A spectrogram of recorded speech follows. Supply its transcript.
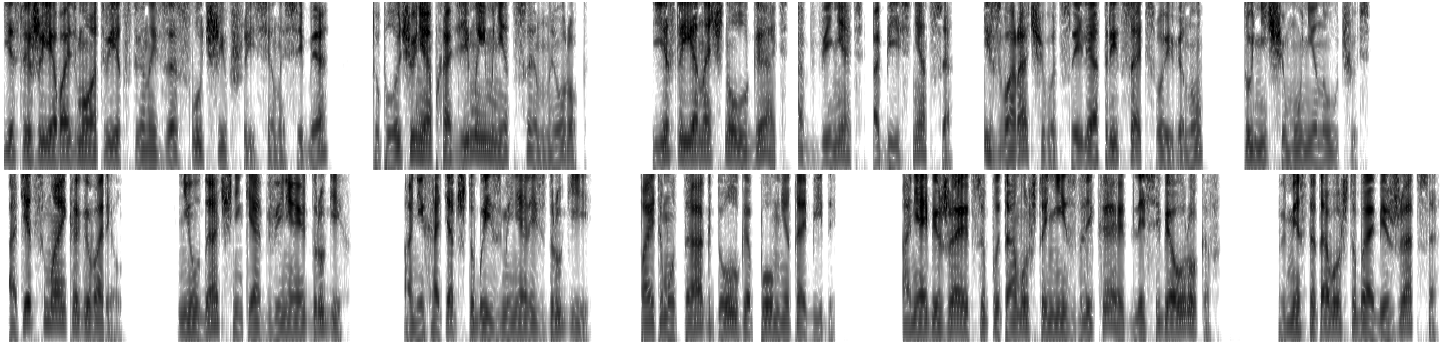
Если же я возьму ответственность за случившееся на себя, то получу необходимый мне ценный урок. Если я начну лгать, обвинять, объясняться, изворачиваться или отрицать свою вину, то ничему не научусь. Отец Майка говорил, неудачники обвиняют других. Они хотят, чтобы изменялись другие, поэтому так долго помнят обиды. Они обижаются потому, что не извлекают для себя уроков. Вместо того, чтобы обижаться,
